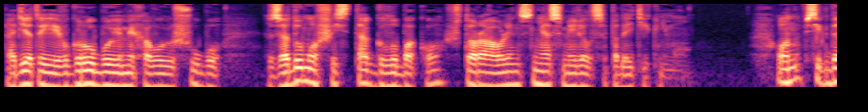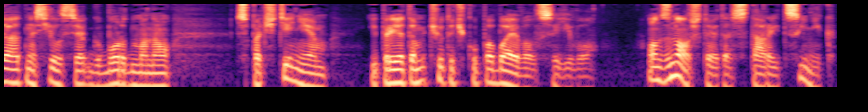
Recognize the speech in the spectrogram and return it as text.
одетый в грубую меховую шубу, задумавшись так глубоко, что Раулинс не осмелился подойти к нему. Он всегда относился к Бордману с почтением и при этом чуточку побаивался его. Он знал, что это старый циник,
